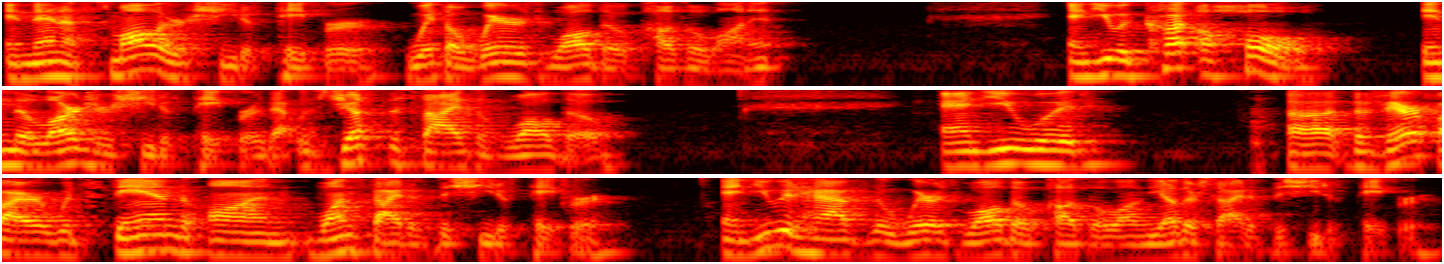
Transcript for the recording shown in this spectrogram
and then a smaller sheet of paper with a Where's Waldo puzzle on it. And you would cut a hole in the larger sheet of paper that was just the size of Waldo. And you would, uh, the verifier would stand on one side of the sheet of paper, and you would have the Where's Waldo puzzle on the other side of the sheet of paper.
